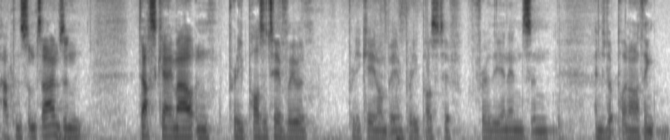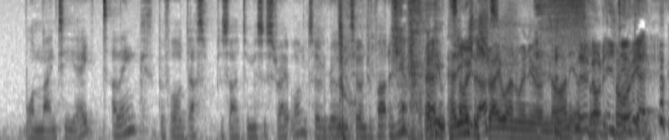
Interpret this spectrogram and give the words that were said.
happens sometimes. And Das came out and pretty positive. We were pretty keen on being pretty positive through the innings and ended up putting on, I think, 198, I think, before Das decided to miss a straight one to ruin the 200 partnership. How do you, how do you Sorry, miss a Das. straight one when you're on 90? That's what- He did get,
